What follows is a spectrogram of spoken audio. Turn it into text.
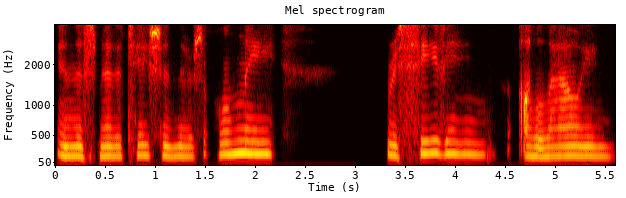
in this meditation. There's only receiving, allowing,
